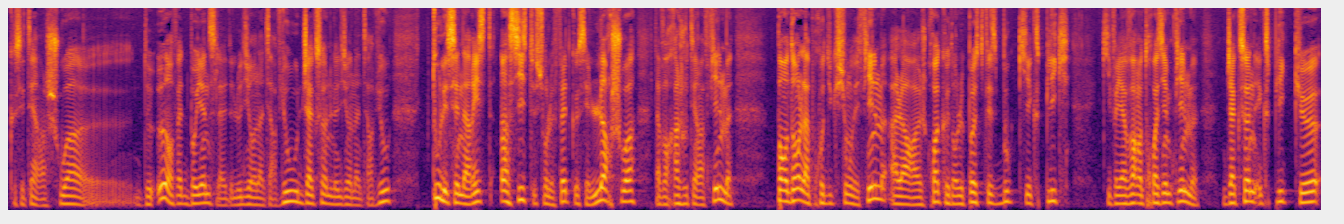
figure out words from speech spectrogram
que c'était un choix euh, de eux. En fait, Boyens le dit en interview, Jackson le dit en interview. Tous les scénaristes insistent sur le fait que c'est leur choix d'avoir rajouté un film pendant la production des films. Alors, euh, je crois que dans le post Facebook qui explique qu'il va y avoir un troisième film, Jackson explique que,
